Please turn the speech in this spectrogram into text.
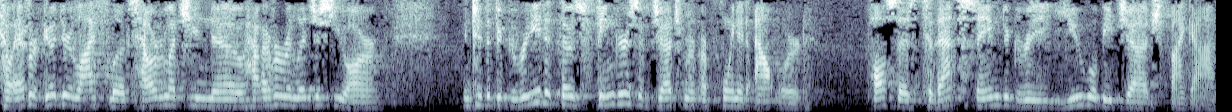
However good your life looks, however much you know, however religious you are, and to the degree that those fingers of judgment are pointed outward, Paul says, to that same degree, you will be judged by God.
